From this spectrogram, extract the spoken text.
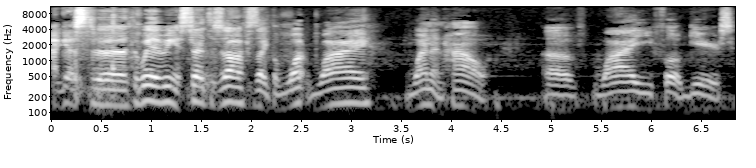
I guess the the way that we can start this off is like the what, why, when, and how of why you float gears.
